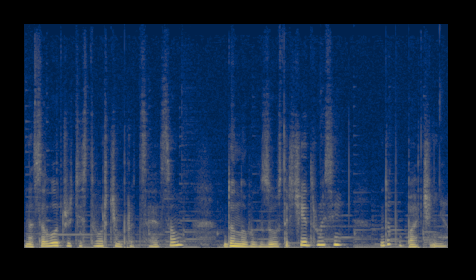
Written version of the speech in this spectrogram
насолоджуйтесь творчим процесом. До нових зустрічей, друзі! До побачення!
